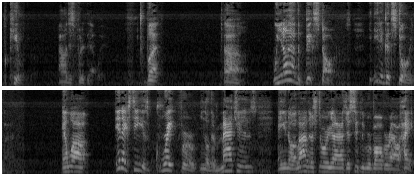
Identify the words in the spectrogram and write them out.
peculiar. I'll just put it that way. But uh, when you don't have the big stars, you need a good storyline. And while NXT is great for you know their matches, and you know a lot of their storylines just simply revolve around, hey,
